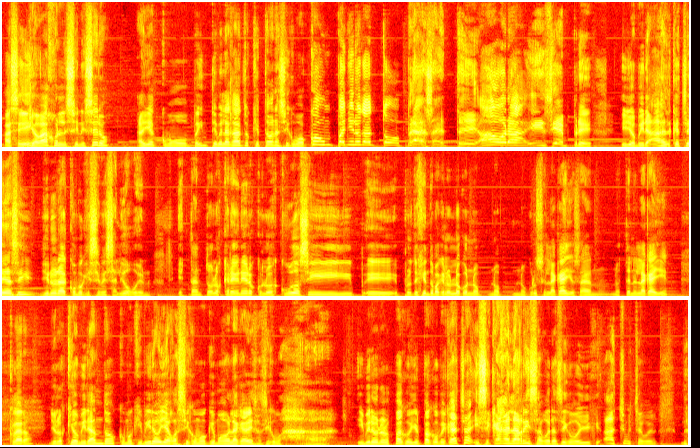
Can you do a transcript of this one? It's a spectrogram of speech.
Ah, sí. Y abajo en el cenicero habían como 20 pelagatos que estaban así como, compañero tanto, presente, ahora y siempre. Y yo miraba, ¿cachai? Así, y en una como que se me salió, weón. Están todos los carabineros con los escudos así, eh, protegiendo para que los locos no, no, no crucen la calle, o sea, no, no estén en la calle. Claro. Yo los quedo mirando, como que miro y hago así como que muevo la cabeza, así como, ah. Y miro a uno de los pacos y el paco me cacha y se caga la risa, weón, así como yo dije, ah, chucha, weón.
